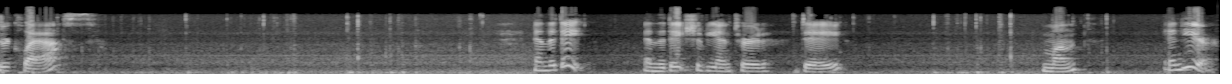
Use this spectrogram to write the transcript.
your class, and the date. And the date should be entered day, month, and year.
